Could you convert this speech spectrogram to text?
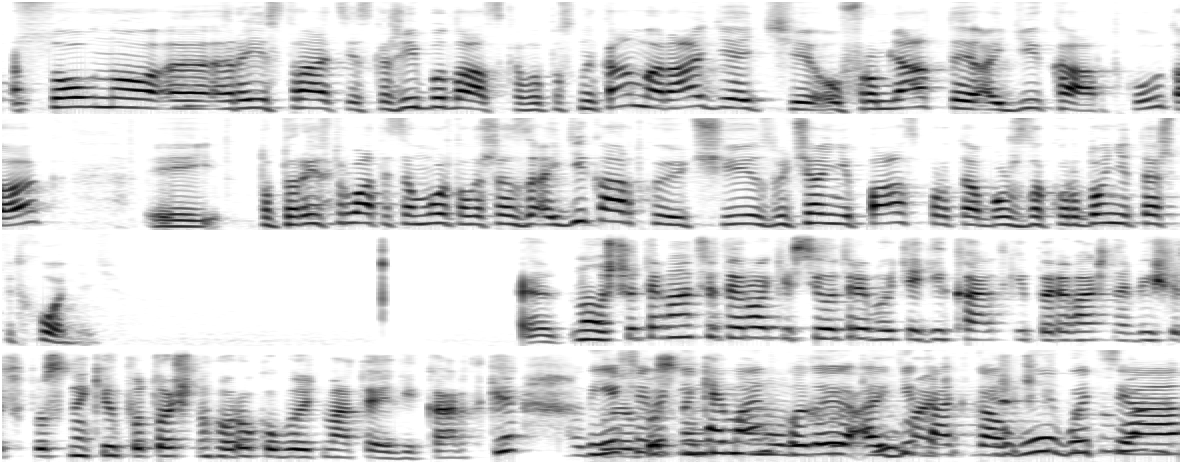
стосовно е, реєстрації, скажіть, будь ласка, випускникам радять оформляти id картку так? Тобто реєструватися можна лише з id карткою чи звичайні паспорти або ж закордонні теж підходять? Е, Ну, з 14 років всі отримують еді картки. Переважна більшість випускників поточного року будуть мати еді картки. Але є ще такий момент, коли еді трішечки губиться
